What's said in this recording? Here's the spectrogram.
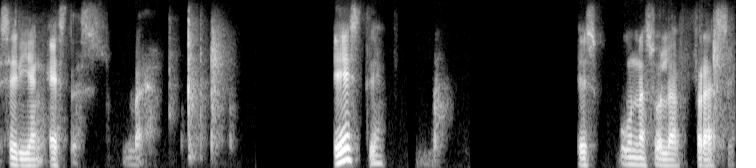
Serían estas. Este es una sola frase.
